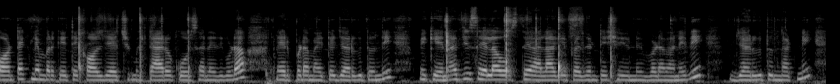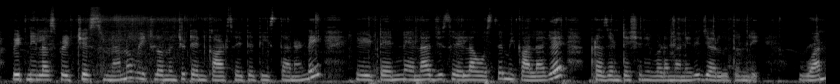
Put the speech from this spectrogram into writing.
కాంటాక్ట్ నెంబర్కి అయితే కాల్ చేయొచ్చు. మీకు టారో కోర్స్ అనేది కూడా నేర్పడం అయితే జరుగుతుంది. మీకు ఎనర్జీస్ ఎలా వస్తే అలాగే ప్రజెంటేషన్ ఇవ్వడం అనేది జరుగుతుందటని వీటిని ఇలా స్ప్రెడ్ చేస్తున్నాను. వీటిలో నుంచి టెన్ కార్డ్స్ అయితే తీస్తానండి. ఈ టెన్ ఎనర్జీ ఎనర్జీస్ ఎలా వస్తే మీకు అలాగే ప్రజెంటేషన్ ఇవ్వడం అనేది జరుగుతుంది. One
